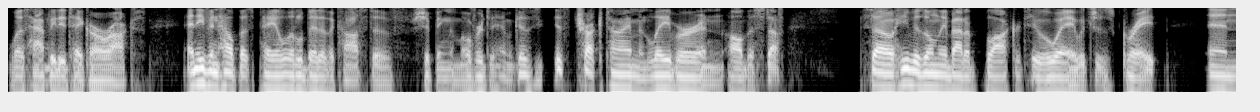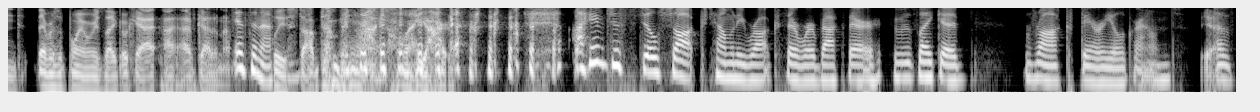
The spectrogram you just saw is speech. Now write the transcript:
was happy to take our rocks. and even help us pay a little bit of the cost of shipping them over to him because it's truck time and labor and all this stuff. So he was only about a block or two away, which is great. And there was a point where he's like, "Okay, I, I, I've got enough. It's enough. Please stop dumping rocks on my yard." I am just still shocked how many rocks there were back there. It was like a rock burial ground Yeah. of,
